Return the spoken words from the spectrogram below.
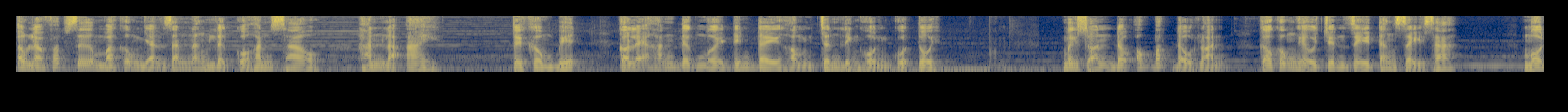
Ông là pháp sư mà không nhận ra năng lực của hắn sao? Hắn là ai? Tôi không biết. Có lẽ hắn được mời đến đây hòng chấn linh hồn của tôi. Minh Soạn đầu óc bắt đầu loạn. Cậu không hiểu chuyện gì đang xảy ra. Một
